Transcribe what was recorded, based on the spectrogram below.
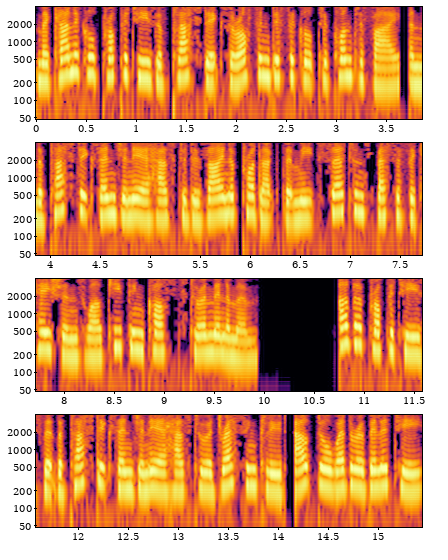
Mechanical properties of plastics are often difficult to quantify, and the plastics engineer has to design a product that meets certain specifications while keeping costs to a minimum. Other properties that the plastics engineer has to address include, outdoor weatherability,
